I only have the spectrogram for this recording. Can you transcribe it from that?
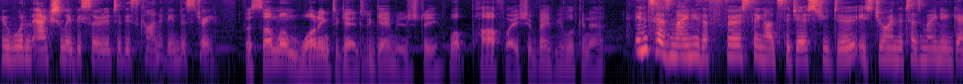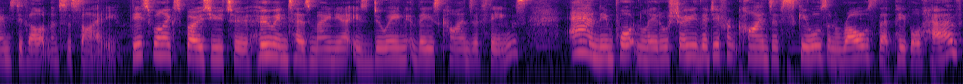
who wouldn't actually be suited to this kind of industry. For someone wanting to get into the game industry, what pathway should they be looking at? In Tasmania, the first thing I'd suggest you do is join the Tasmanian Games Development Society. This will expose you to who in Tasmania is doing these kinds of things and importantly it'll show you the different kinds of skills and roles that people have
